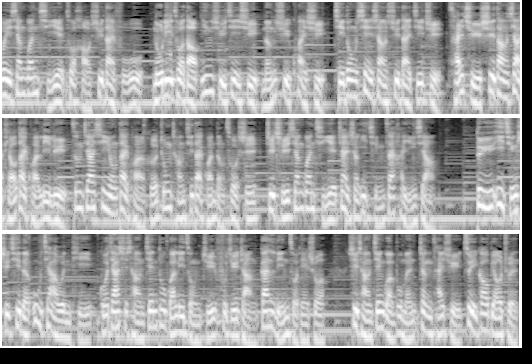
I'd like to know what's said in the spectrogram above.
为相关企业做好续贷服务，努力做到应续尽续、能续快续，启动线上续贷机制，采取适当下调贷款利率、增加信用贷款和中长期贷款等措施，支持相关企业战胜疫情灾害影响。对于疫情时期的物价问题，国家市场监督管理总局副局长甘霖昨天说，市场监管部门正采取最高标准、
